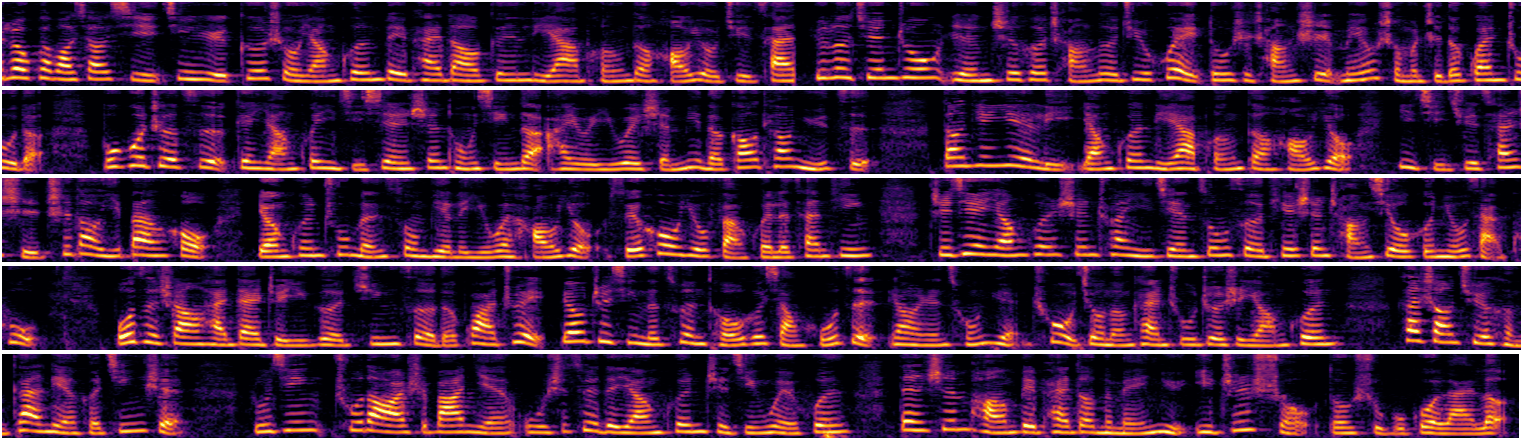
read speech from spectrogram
娱乐快报消息：近日，歌手杨坤被拍到跟李亚鹏等好友聚餐。娱乐圈中人吃喝长乐聚会都是常事，没有什么值得关注的。不过这次跟杨坤一起现身同行的，还有一位神秘的高挑女子。当天夜里，杨坤、李亚鹏等好友一起聚餐时，吃到一半后，杨坤出门送别了一位好友，随后又返回了餐厅。只见杨坤身穿一件棕色贴身长袖和牛仔裤，脖子上还戴着一个金色的挂坠，标志性的寸头和小胡子，让人从远处就能看出这是杨坤。看看。上去很干练和精神。如今出道二十八年，五十岁的杨坤至今未婚，但身旁被拍到的美女一只手都数不过来了。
